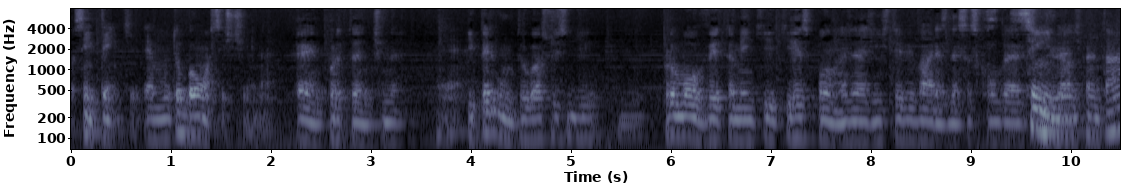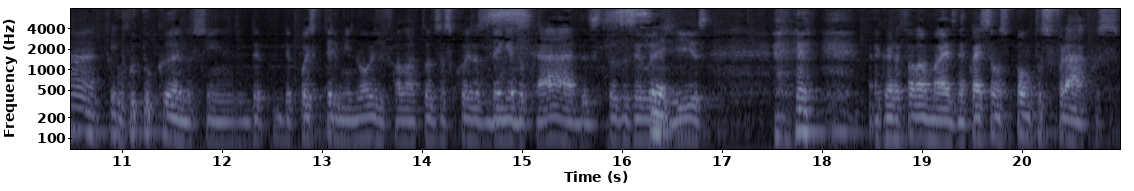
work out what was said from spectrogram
Assim, tem que. É muito bom assistir, né? É importante, né? É. E pergunta, eu gosto disso de promover também que, que respondam, né? A gente teve várias dessas conversas. Sim, já. né? De perguntar, ah, fica- cutucando, assim, de- depois que terminou de falar todas as coisas bem educadas, todos os elogios. Agora fala mais, né? Quais são os pontos fracos?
